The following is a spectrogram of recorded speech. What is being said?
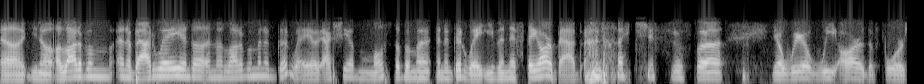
uh, you know, a lot of them in a bad way, and uh, and a lot of them in a good way. Actually, uh, most of them in a good way, even if they are bad. like it's just, uh, you know, we we are the force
